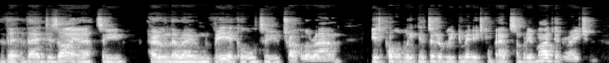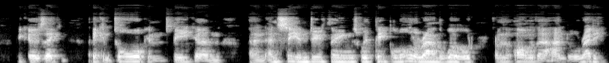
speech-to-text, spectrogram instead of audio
the, their desire to own their own vehicle to travel around is probably considerably diminished compared to somebody of my generation because they can they can talk and speak and, and, and see and do things with people all around the world from the palm of their hand already,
